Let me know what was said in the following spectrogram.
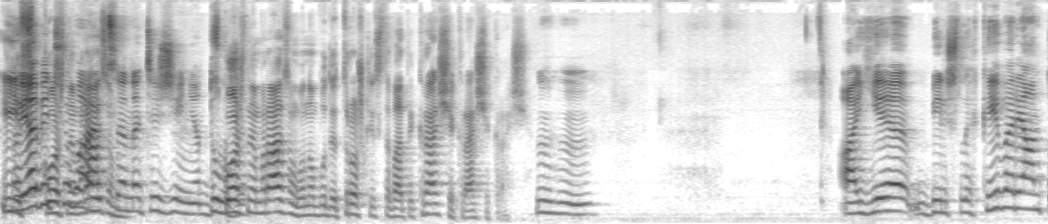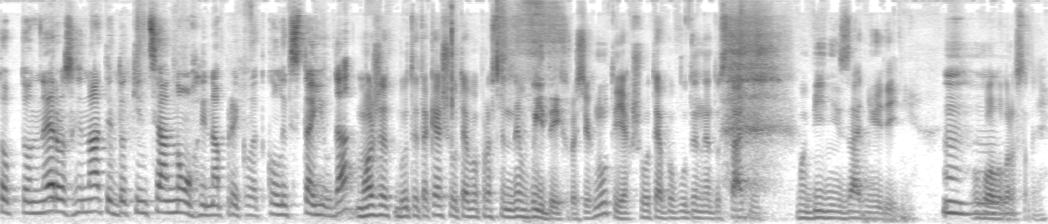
І ну, я відчуваю разом, це натяжіння з кожним разом воно буде трошки ставати краще, краще, краще. Угу. А є більш легкий варіант, тобто не розгинати до кінця ноги, наприклад, коли встаю, да? Може бути таке, що у тебе просто не вийде їх розігнути, якщо у тебе буде недостатньо мобільність задньої лінії. Угу. Голову розслабляй.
